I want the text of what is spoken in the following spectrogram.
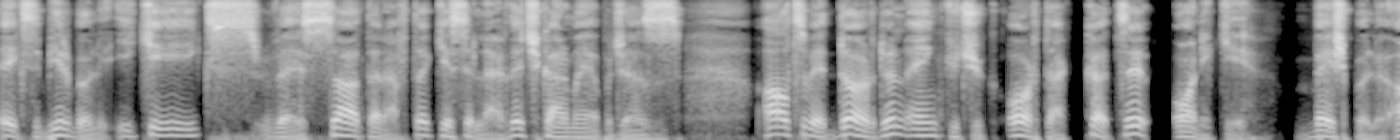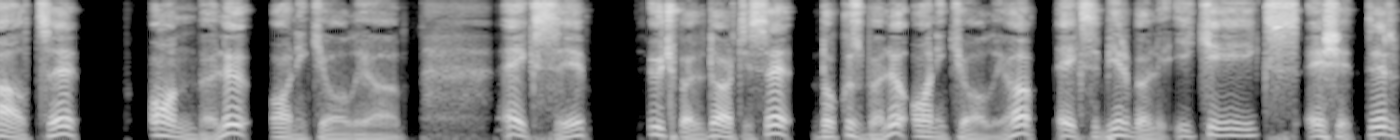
eksi 1 bölü 2x ve sağ tarafta kesirlerde çıkarma yapacağız. 6 ve 4'ün en küçük ortak katı 12. 5 bölü 6, 10 bölü 12 oluyor. Eksi 3 bölü 4 ise 9 bölü 12 oluyor. Eksi 1 bölü 2x eşittir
